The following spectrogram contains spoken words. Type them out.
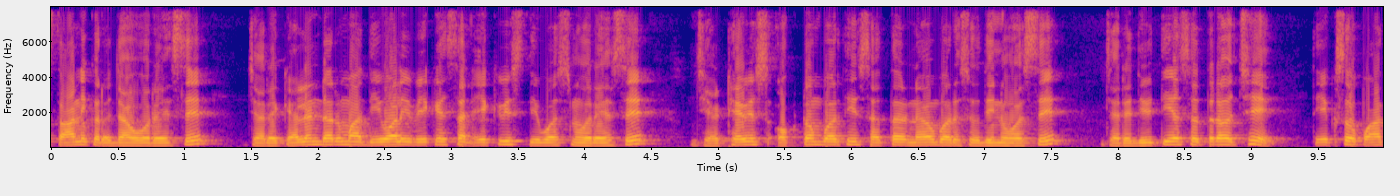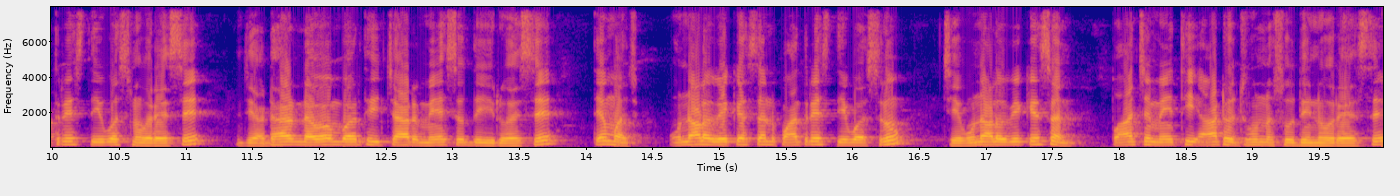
સ્થાનિક રજાઓ રહેશે. જ્યારે કેલેન્ડરમાં દિવાળી વેકેશન એકવીસ દિવસનું રહેશે, જે અઠ્યાવીસ ઓક્ટોબરથી સત્તર નવેમ્બર સુધીનું હશે. જ્યારે દ્વિતીય સત્ર છે તે એકસો પાંત્રીસ દિવસનું રહેશે, જે અઢાર નવેમ્બરથી ચાર મે સુધી રહેશે. તેમજ ઉનાળુ વેકેશન પાંત્રીસ દિવસનું જે ઉનાળો વેકેશન પાંચ મેથી આઠ જૂન સુધીનું રહેશે.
